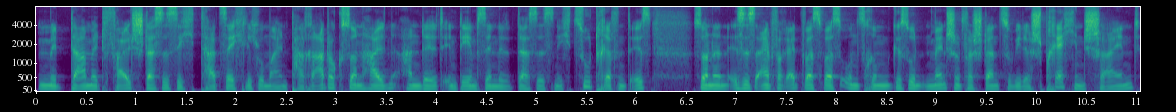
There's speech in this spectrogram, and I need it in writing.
mit damit falsch, dass es sich tatsächlich um ein Paradoxon handelt, in dem Sinne, dass es nicht zutreffend ist, sondern es ist einfach etwas, was unserem gesunden Menschenverstand zu widersprechen scheint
